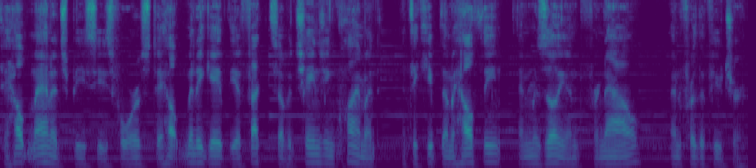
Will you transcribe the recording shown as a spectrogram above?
to help manage BC's forests to help mitigate the effects of a changing climate and to keep them healthy and resilient for now and for the future.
